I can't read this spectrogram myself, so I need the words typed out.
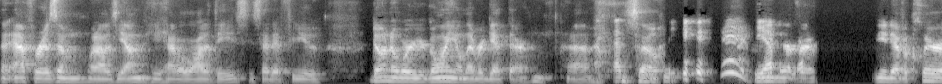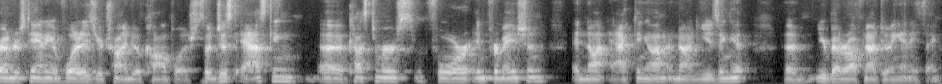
an aphorism when I was young. He had a lot of these. He said, "If you don't know where you're going, you'll never get there." Uh, so, yeah, you, need to have a clear understanding of what it is you're trying to accomplish. So, just asking uh, customers for information and not acting on it and not using it, uh, you're better off not doing anything.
